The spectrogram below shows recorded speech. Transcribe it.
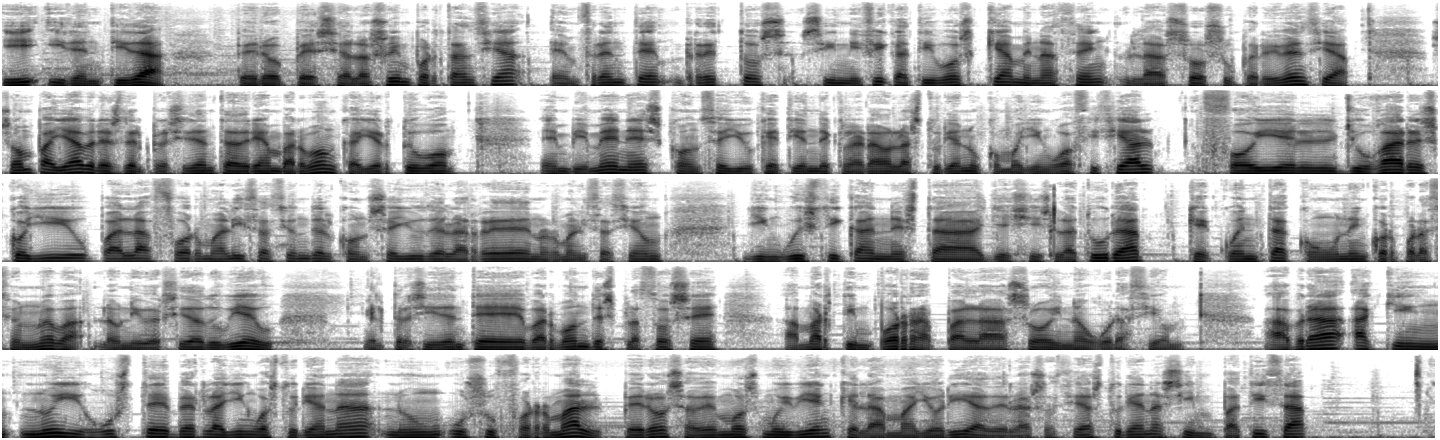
y identidad pero pese a la su importancia, enfrenten retos significativos que amenacen la su supervivencia. Son payabres del presidente Adrián Barbón, que ayer tuvo en Vimenes, concello que tiene declarado el asturiano como lengua oficial, fue el lugar escogido para la formalización del Consejo de la Red de Normalización Lingüística en esta legislatura, que cuenta con una incorporación nueva, la Universidad de Ubieu. El presidente Barbón desplazóse a Martín Porra para su inauguración. Habrá a quien no guste ver la lengua asturiana en un uso formal, pero sabemos muy bien que la mayoría de la sociedad asturiana simpatiza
